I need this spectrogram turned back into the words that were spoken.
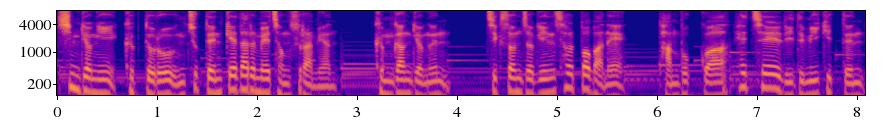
심경이 극도로 응축된 깨달음의 정수라면 금강경은 직선적인 설법 안에 반복과 해체의 리듬이 깃든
